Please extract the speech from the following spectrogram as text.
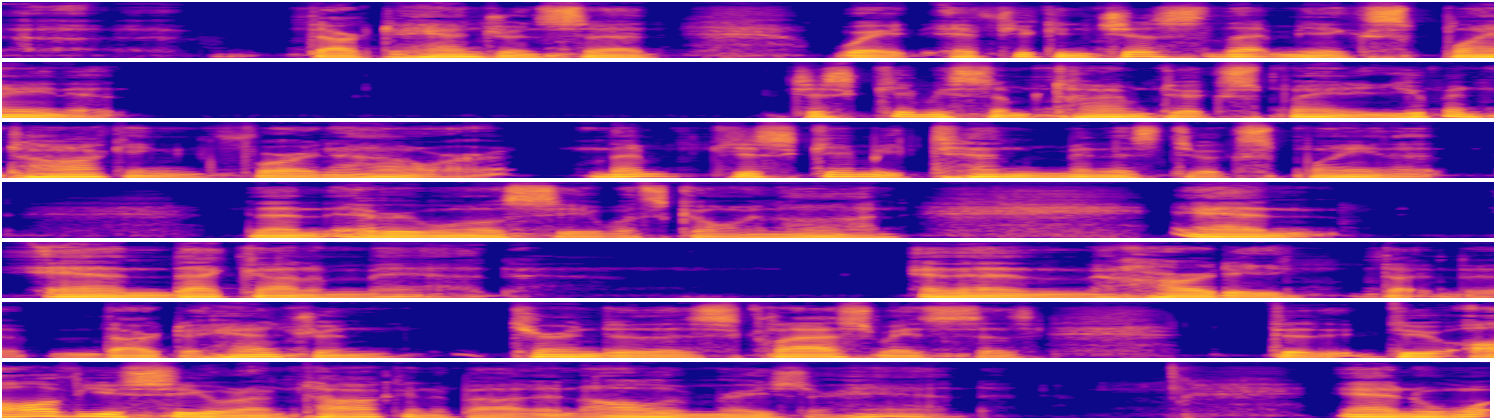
uh, Dr. Hendren said, "Wait, if you can just let me explain it." Just give me some time to explain it. You've been talking for an hour. Let just give me 10 minutes to explain it. Then everyone will see what's going on. And, and that got him mad. And then Hardy, Dr. Hendren, turned to his classmates and says, do, do all of you see what I'm talking about? And all of them raised their hand. And,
